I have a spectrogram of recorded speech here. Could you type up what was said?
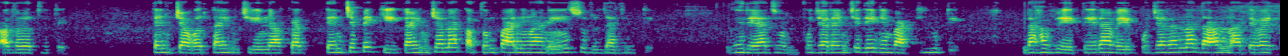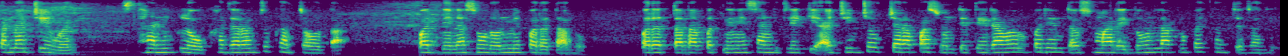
आदळत होते. त्यांच्यावर काहींची नाकात त्यांच्यापैकी काहींच्या नाकातून पाणी वाहणेही सुरू झाले होते. घरी अजून पुजाऱ्यांचे देणे बाकी होते. दहावे, तेरावे पुजाऱ्यांना दान, नातेवाईकांना जेवण, स्थानिक लोक, हजारांचा खर्च होता. पत्नीला सोडून मी परत आलो. परतताना पत्नीने सांगितले की आजींच्या उपचारापासून ते तेराव्यापर्यंत सुमारे दोन लाख रुपये खर्च झाले.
